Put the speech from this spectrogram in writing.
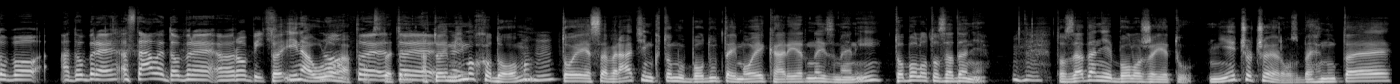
dlhodobo a dobre a stále dobre e, robiť. To je iná úloha no, v podstate. Je, to je, a to je mimochodom, uh-huh. to je, ja sa vrátim k tomu bodu tej mojej kariérnej zmeny, to bolo to zadanie. Uh-huh. To zadanie bolo, že je tu niečo, čo je rozbehnuté,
